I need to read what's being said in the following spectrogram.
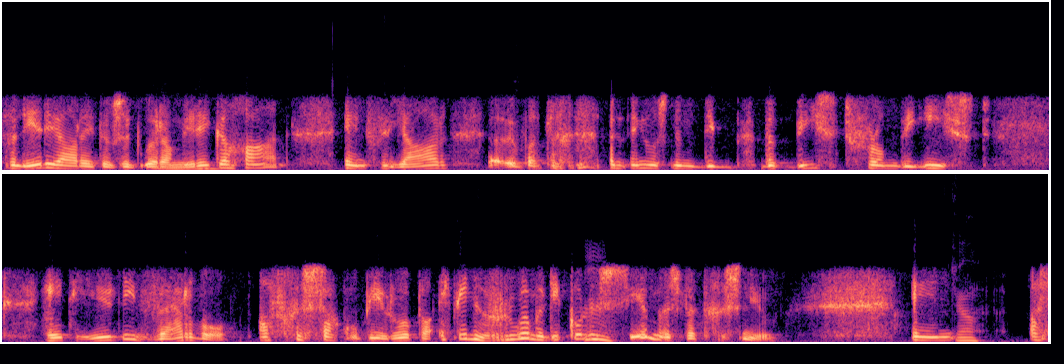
Verlede jaar het ons dit oor Amerika gehad en vir jaar uh, wat in Engels noem die the beast from the east het hierdie wervel afgesak op Europa. Ek weet Rome, die Colosseum is wit gesneeu. En ja. as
